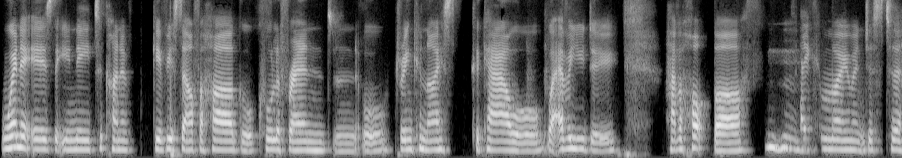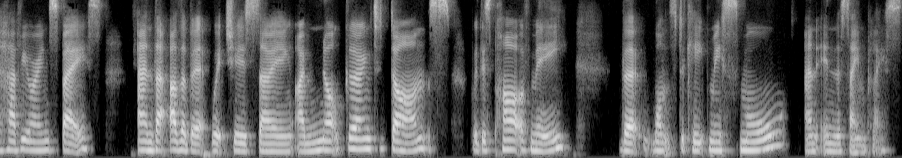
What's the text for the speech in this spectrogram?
when it is that you need to kind of give yourself a hug or call a friend and or drink a nice cacao or whatever you do have a hot bath, mm-hmm. take a moment just to have your own space. And that other bit, which is saying, I'm not going to dance with this part of me that wants to keep me small and in the same place.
